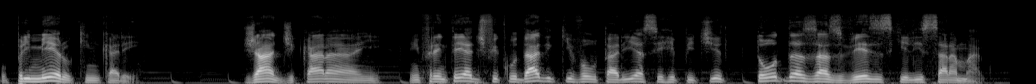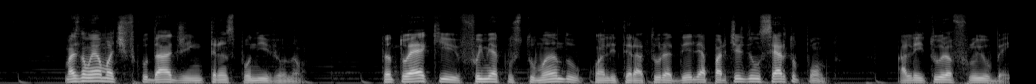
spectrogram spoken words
o primeiro que encarei. Já de cara enfrentei a dificuldade que voltaria a se repetir todas as vezes que li Saramago. Mas não é uma dificuldade intransponível, não. Tanto é que fui me acostumando com a literatura dele a partir de um certo ponto. A leitura fluiu bem.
